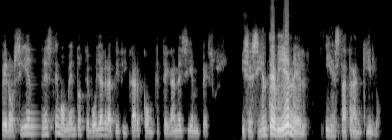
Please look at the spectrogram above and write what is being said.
pero sí en este momento te voy a gratificar con que te gane 100 pesos. Y se siente bien él y está tranquilo.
